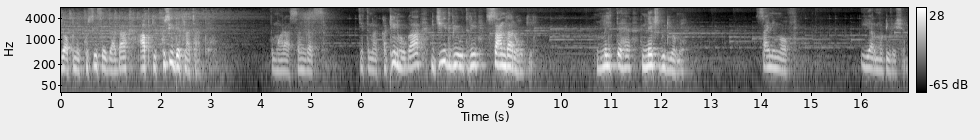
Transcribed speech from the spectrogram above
जो अपनी खुशी से ज़्यादा आपकी खुशी देखना चाहते हैं। तुम्हारा संघर्ष जितना कठिन होगा, जीत भी उतनी शानदार होगी। मिलते हैं नेक्स्ट वीडियो में। signing off. ER Motivation.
